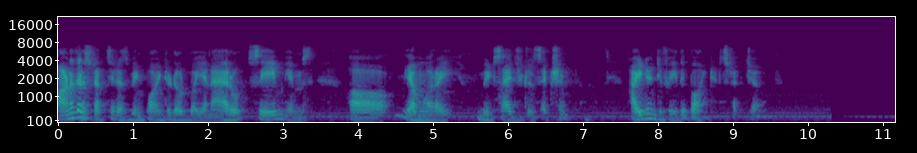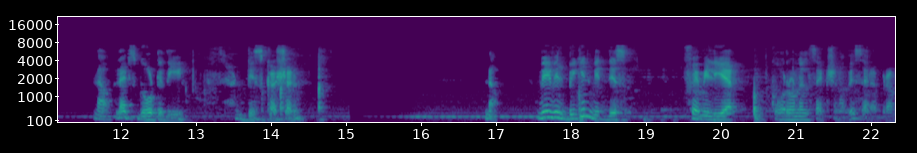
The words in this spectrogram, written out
another structure has been pointed out by an arrow, same uh, MRI mid-sagittal section. Identify the pointed structure. Now let's go to the discussion. Now we will begin with this familiar coronal section of the cerebrum.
